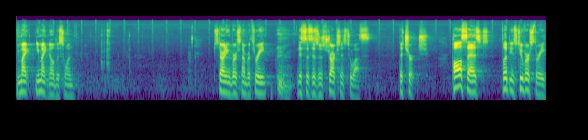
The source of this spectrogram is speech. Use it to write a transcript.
You might, you might know this one. Starting in verse number 3, this is his instructions to us the church. Paul says, Philippians 2, verse 3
